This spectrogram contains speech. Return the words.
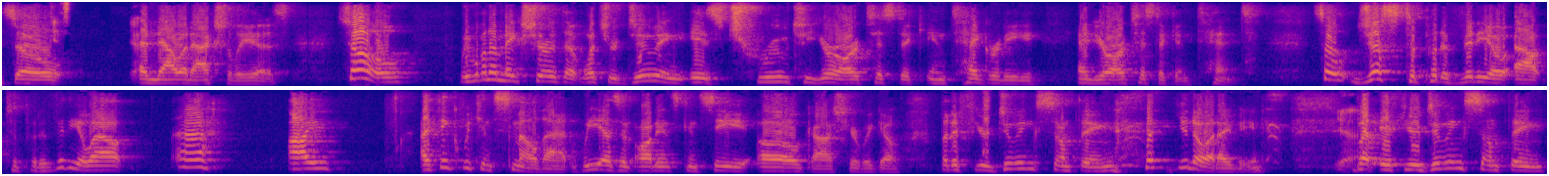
So Yes. Yeah. and now it actually is. So we want to make sure that what you're doing is true to your artistic integrity and your artistic intent. So just to put a video out, to put a video out, eh, I I think we can smell that. We as an audience can see, oh gosh, here we go. But if you're doing something, you know what I mean. Yeah. But if you're doing something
